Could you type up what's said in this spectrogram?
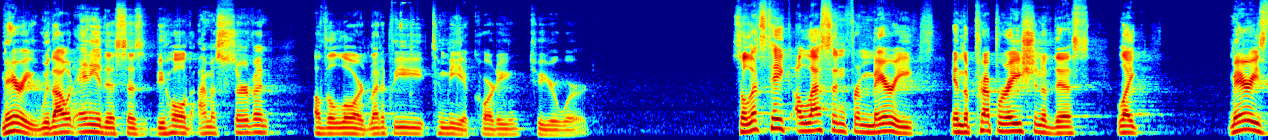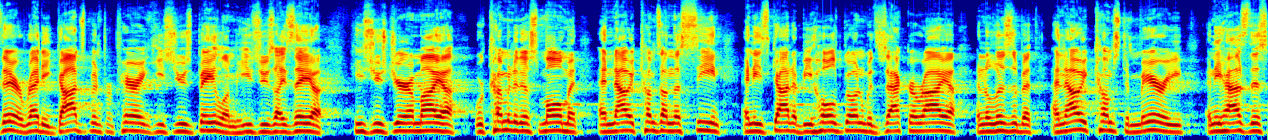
Mary, without any of this, says, Behold, I'm a servant of the Lord. Let it be to me according to your word. So let's take a lesson from Mary in the preparation of this. Like, Mary's there, ready. God's been preparing. He's used Balaam, he's used Isaiah, he's used Jeremiah. We're coming to this moment, and now he comes on the scene, and he's got a behold going with Zechariah and Elizabeth. And now he comes to Mary, and he has this.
